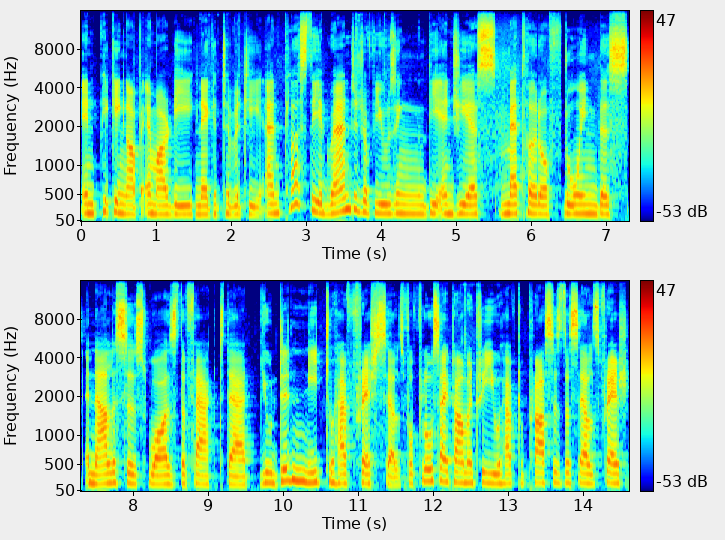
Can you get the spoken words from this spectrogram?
in picking up MRD negativity. And plus, the advantage of using the NGS method of doing this analysis was the fact that you didn't need to have fresh cells. For flow cytometry, you have to process the cells fresh.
